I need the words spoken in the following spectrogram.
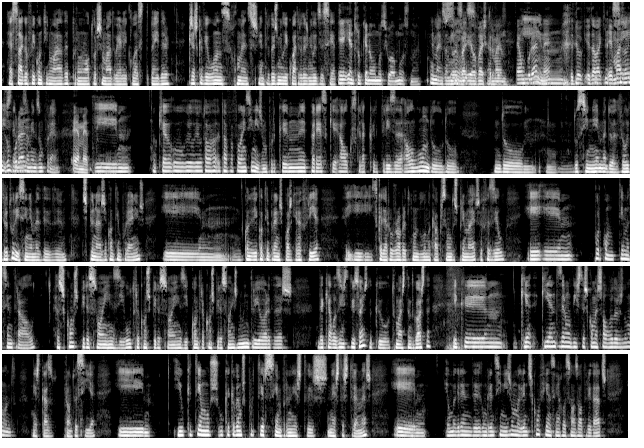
a saga foi continuada por um autor chamado Eric Lust Bader, que já escreveu 11 romances entre 2004 e 2017. É entre o pequeno almoço e o almoço, não é? Mais ou menos. Ele vai, ele vai escrevendo. É, um por ano, né? Eu, eu aqui, é mais Sim, ou menos um por é ano. mais ou menos um por ano. É a meta. E o que eu estava a falar em cinismo, porque me parece que é algo que se calhar caracteriza algum do, do do, do cinema, da, da literatura e cinema de, de, de, espionagem contemporâneos e quando eu digo contemporâneos pós-Guerra Fria e, e, se calhar o Robert Lundblom acaba por ser um dos primeiros a fazê-lo é, é pôr como tema central as conspirações e ultraconspirações e contra-conspirações no interior das, daquelas instituições de que o Tomás tanto gosta e que, que, que, antes eram vistas como as salvadoras do mundo. Neste caso, pronto, a CIA. E, e o que temos, o que acabamos por ter sempre nestes, nestas tramas é, é uma grande, um grande cinismo, uma grande desconfiança em relação às autoridades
